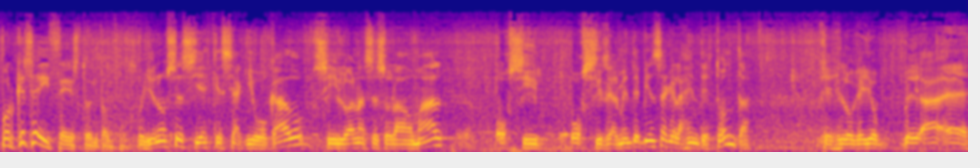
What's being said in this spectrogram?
¿por qué se dice esto entonces? Pues yo no sé si es que se ha equivocado, si lo han asesorado mal, o si, o si realmente piensa que la gente es tonta, que es lo que yo eh, ah,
